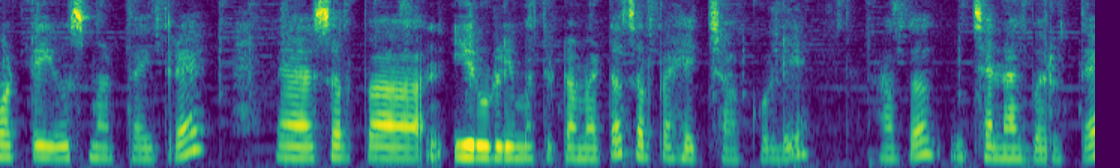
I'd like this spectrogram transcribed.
ಮೊಟ್ಟೆ ಯೂಸ್ ಮಾಡ್ತಾಯಿದ್ರೆ ಸ್ವಲ್ಪ ಈರುಳ್ಳಿ ಮತ್ತು ಟೊಮೆಟೊ ಸ್ವಲ್ಪ ಹೆಚ್ಚು ಹಾಕ್ಕೊಳ್ಳಿ ಆಗ ಚೆನ್ನಾಗಿ ಬರುತ್ತೆ.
